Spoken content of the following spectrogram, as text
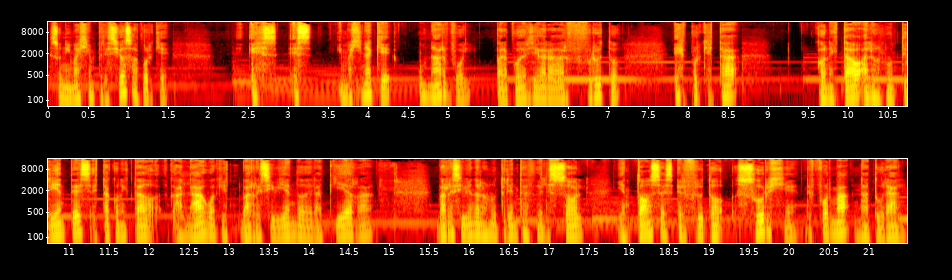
Es una imagen preciosa porque es, es, imagina que un árbol para poder llegar a dar fruto es porque está conectado a los nutrientes, está conectado al agua que va recibiendo de la tierra, va recibiendo los nutrientes del sol y entonces el fruto surge de forma natural.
